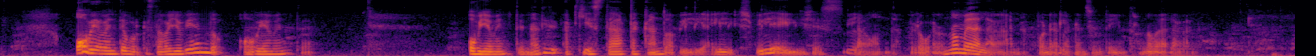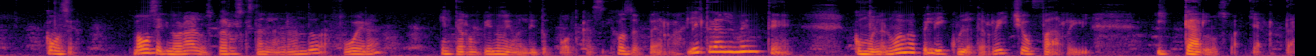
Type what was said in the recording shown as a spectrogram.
Obviamente porque estaba lloviendo, obviamente. Obviamente, nadie aquí está atacando a Billie Eilish. Billie Eilish es la onda, pero bueno, no me da la gana poner la canción de intro, no me da la gana. Como sea. Vamos a ignorar a los perros que están ladrando afuera, interrumpiendo mi maldito podcast. Hijos de perra. Literalmente. Como la nueva película de Richo Farrell y Carlos Vallarta.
